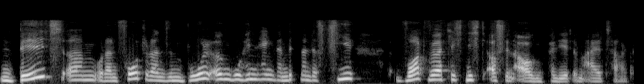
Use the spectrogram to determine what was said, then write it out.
ein Bild ähm, oder ein Foto oder ein Symbol irgendwo hinhängen, damit man das Ziel wortwörtlich nicht aus den Augen verliert im Alltag.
